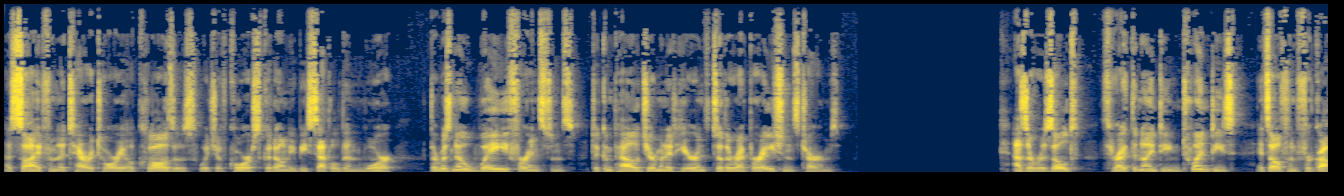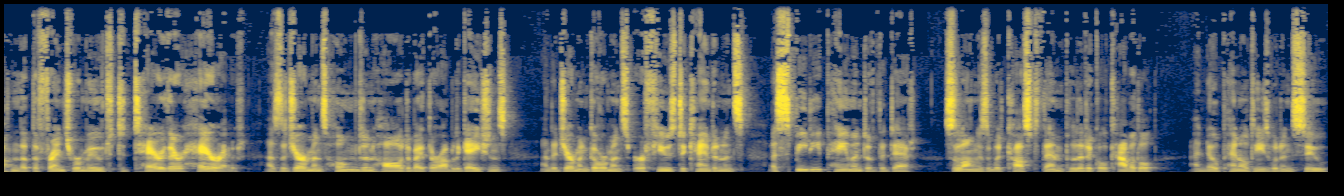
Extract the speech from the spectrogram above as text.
Aside from the territorial clauses, which of course could only be settled in war, there was no way, for instance, to compel German adherence to the reparations terms. As a result, throughout the 1920s, it's often forgotten that the French were moved to tear their hair out as the Germans hummed and hawed about their obligations, and the German governments refused to countenance a speedy payment of the debt so long as it would cost them political capital and no penalties would ensue.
